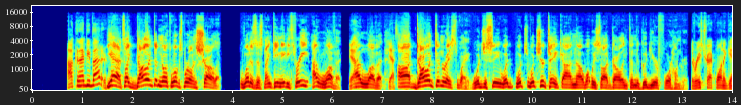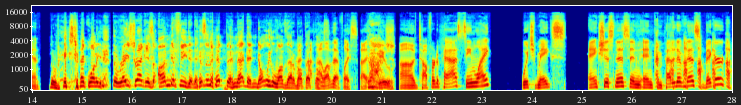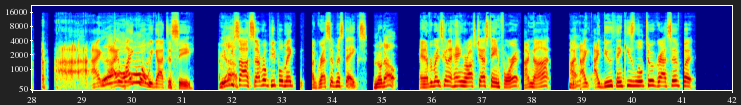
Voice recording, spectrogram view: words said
how can I be better? Yeah, it's like Darlington, North Wilkesboro, and Charlotte. What is this, 1983? I love it. Yeah. I love it. Yes. Uh, Darlington Raceway. What'd you see? What, what's, what's your take on uh, what we saw at Darlington, the Goodyear 400? The racetrack won again. The racetrack won. again. The racetrack is undefeated, isn't it? And, that, and don't we love that about that place? I, love that place. I, I do. Uh, tougher to pass, seem like, which makes anxiousness and, and competitiveness bigger. I, I like what we got to see. I mean, Yeah. we saw several people make aggressive mistakes, No doubt. and everybody's going to hang Ross Chastain for it. I'm not. No. I, I, I do think he's a little too aggressive, but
